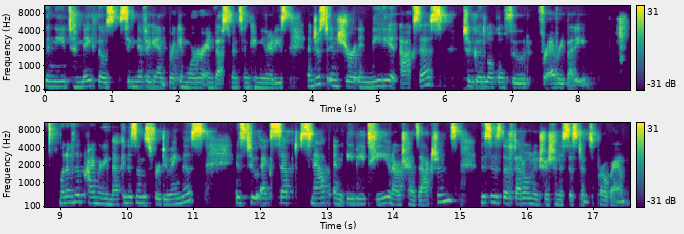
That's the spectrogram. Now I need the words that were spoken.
the need to make those significant brick and mortar investments in communities and just ensure immediate access to good local food for everybody. One of the primary mechanisms for doing this is to accept SNAP and EBT in our transactions. This is the Federal Nutrition Assistance Program.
